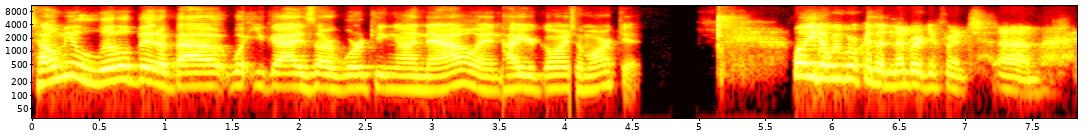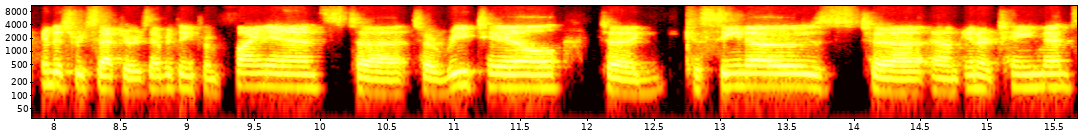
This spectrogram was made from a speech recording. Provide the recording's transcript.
tell me a little bit about what you guys are working on now and how you're going to market. Well, you know, we work with a number of different um, industry sectors, everything from finance to, to retail to casinos to um, entertainment.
